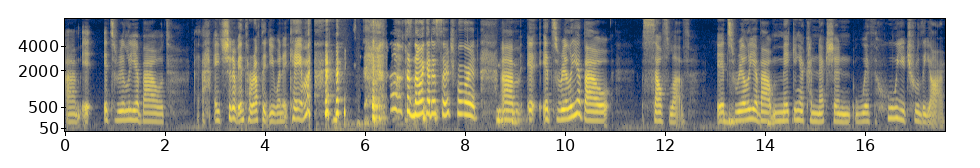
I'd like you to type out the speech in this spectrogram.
um, it it's really about I should have interrupted you when it came because now I got to search for it. Um, it. It's really about self love. It's really about making a connection with who you truly are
